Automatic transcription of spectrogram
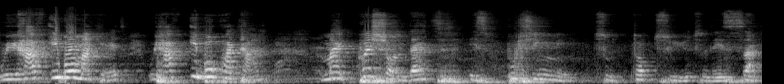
we have Igbo market, we have Igbo quarter. My question that is pushing me to talk to you today, sir.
